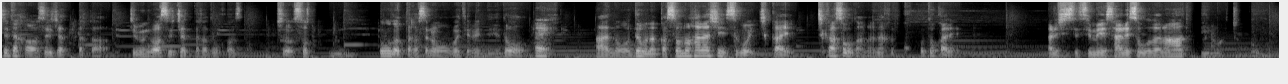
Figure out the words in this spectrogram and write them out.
てたか忘れちゃったか、自分が忘れちゃったかどうか、ちょっとそどうだったかすらも覚えてないんだけど、はい。あの、でもなんかその話にすごい近い、近そうだな。なんかこことかで、ある種説明されそうだなって今ちょっと思う。こ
